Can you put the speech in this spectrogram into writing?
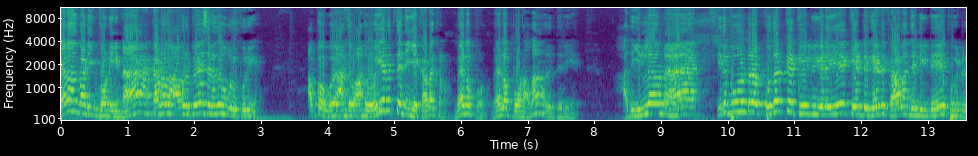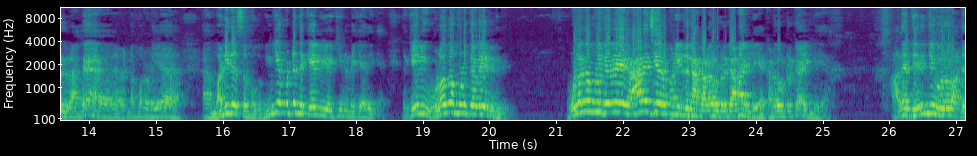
ஏழாவது மாடிக்கு போனீங்கன்னா கடவுள் அவர் பேசுகிறது உங்களுக்கு புரியும். அப்போ அந்த அந்த உயரத்தை நீங்கள் கடக்கணும். மேலே போகணும். மேலே போனால் தான் அது தெரியும். அது இல்லாமல் இது போன்ற குதர்க்க கேள்விகளையே கேட்டு கேட்டு காலம் தள்ளிக்கிட்டே போயிட்டு இருக்கிறாங்க நம்மளுடைய மனித சமூகம். இங்கே மட்டும் இந்த கேள்வி வைக்கணும்னு நினைக்காதீங்க. இந்த கேள்வி உலகம் முழுக்கவே இருக்குது. உலகம் முழுக்கவே ஆராய்ச்சியார் பண்ணிட்டு இருக்கான். கடவுள் இருக்கானா இல்லையா? கடவுள் இருக்கா இல்லையா? அதை தெரிஞ்சு ஒரு அதை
